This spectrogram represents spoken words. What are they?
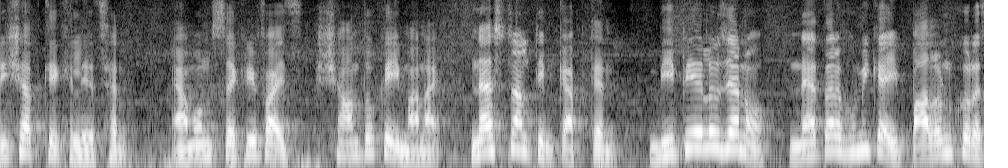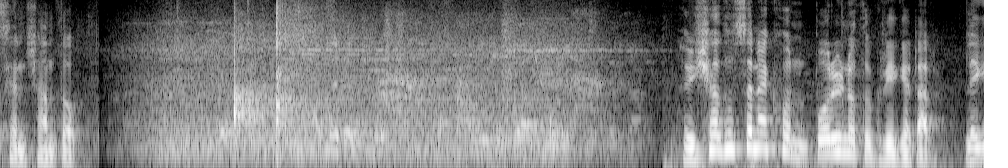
রিশাদকে খেলিয়েছেন। এমন স্যাক্রিফাইস শান্তকেই মানায়। ন্যাশনাল টিম ক্যাপ্টেন। বিপিএলও যেন নেতার ভূমিকাই পালন করেছেন শান্ত। রিশাদ হোসেন এখন পরিণত ক্রিকেটার। লেগ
